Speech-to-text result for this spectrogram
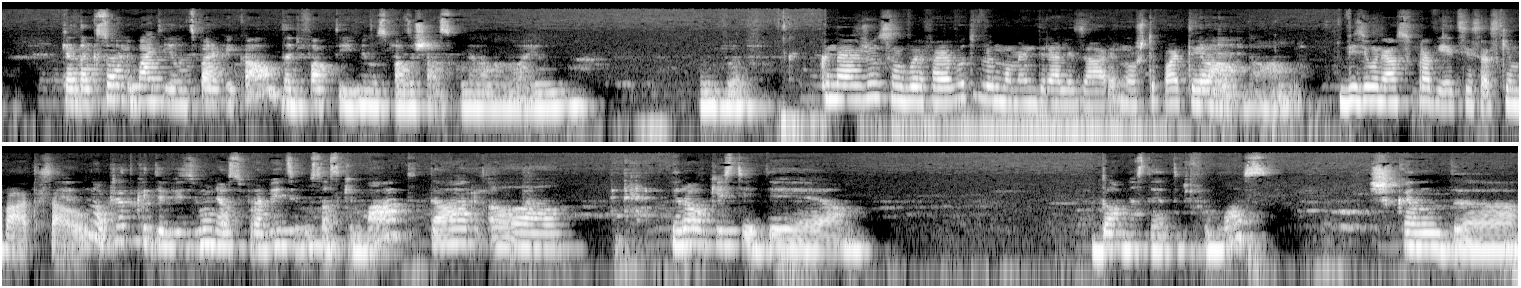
Chiar dacă soarele bate, el îți pare că e cald, dar de fapt e minus 46, cum era la noi în, în vârf. Când ai ajuns în vârf, ai avut vreun moment de realizare? Nu știu, poate... Da, da viziunea asupra vieții s-a schimbat sau... Nu, cred că de viziunea asupra vieții nu s-a schimbat, dar uh, era o chestie de uh, Doamne, asta e atât de frumos. Și când uh,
